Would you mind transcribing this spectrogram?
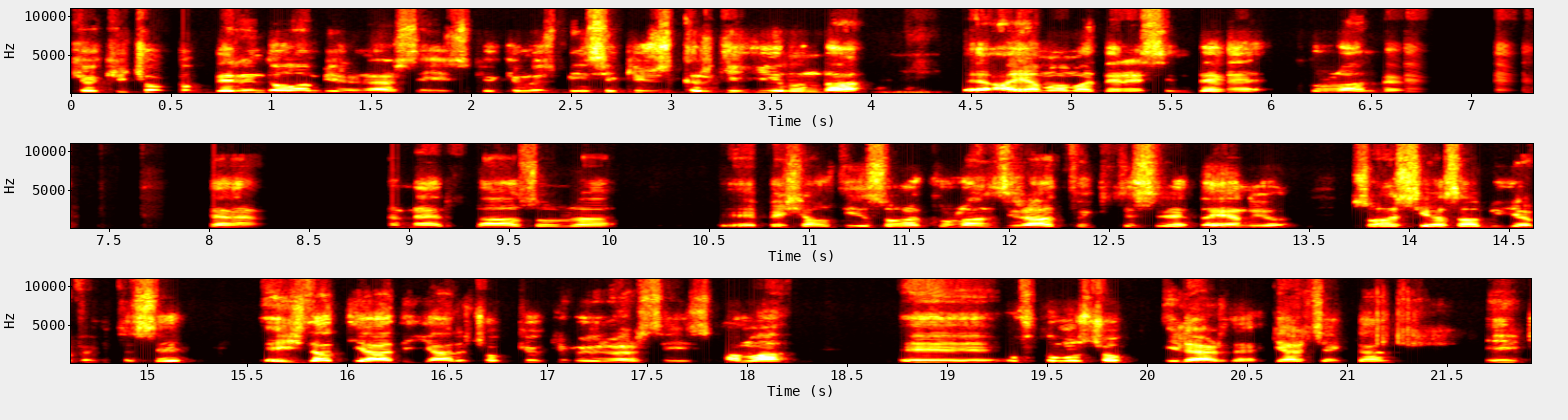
kökü çok derinde olan bir üniversiteyiz. Kökümüz 1842 yılında e, Ayamama Deresi'nde kurulan ve daha sonra e, 5-6 yıl sonra kurulan Ziraat Fakültesi'ne dayanıyor. Sonra Siyasal Bilgiler Fakültesi, Ecdat Yadigarı çok köklü bir üniversiteyiz. Ama e, ufkumuz çok ileride. Gerçekten ilk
